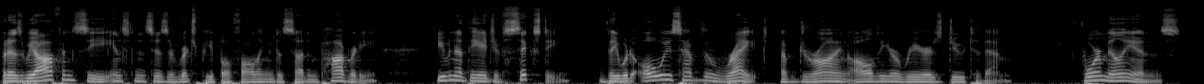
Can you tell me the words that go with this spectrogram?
but as we often see instances of rich people falling into sudden poverty, even at the age of sixty, they would always have the right of drawing all the arrears due to them. Four millions,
